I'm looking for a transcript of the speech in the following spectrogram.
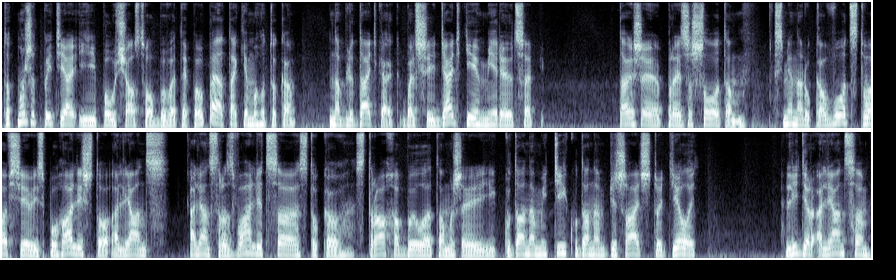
Тут, может быть, я и поучаствовал бы в этой ПВП, а так я могу только наблюдать, как большие дядьки меряются. Также произошло там смена руководства, все испугались, что Альянс Альянс развалится, столько страха было, там уже и куда нам идти, куда нам бежать, что делать. Лидер Альянса,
